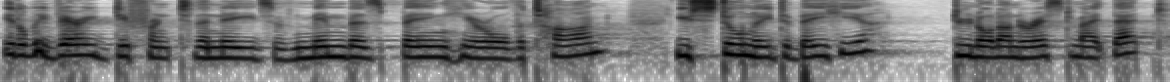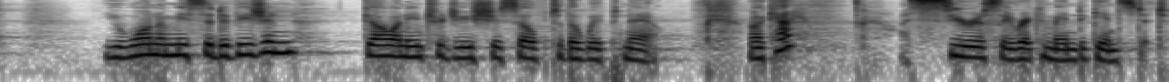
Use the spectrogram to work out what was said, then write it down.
It'll be very different to the needs of members being here all the time. You still need to be here. Do not underestimate that. You want to miss a division? Go and introduce yourself to the whip now. Okay? I seriously recommend against it.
